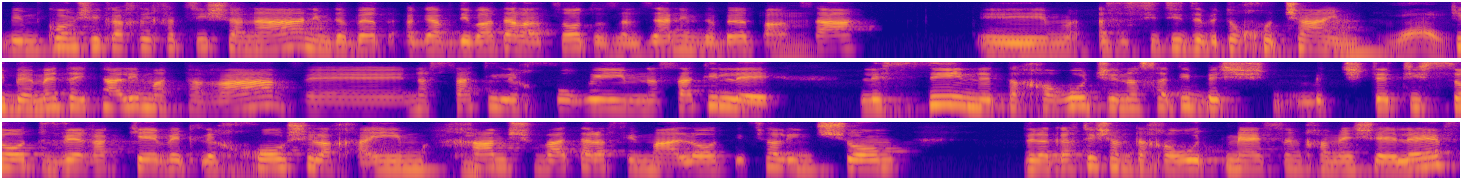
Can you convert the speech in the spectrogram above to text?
במקום שייקח לי חצי שנה, אני מדברת, אגב, דיברת על הרצאות, אז על זה אני מדברת בהרצאה, אמ, אז עשיתי את זה בתוך חודשיים. וואו. כי באמת הייתה לי מטרה, ונסעתי לחורים, נסעתי ל, לסין, לתחרות שנסעתי בש, בשתי טיסות ורכבת לחור של החיים, חם 7,000 מעלות, אי אפשר לנשום, ולקחתי שם תחרות 125 אלף, אה,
